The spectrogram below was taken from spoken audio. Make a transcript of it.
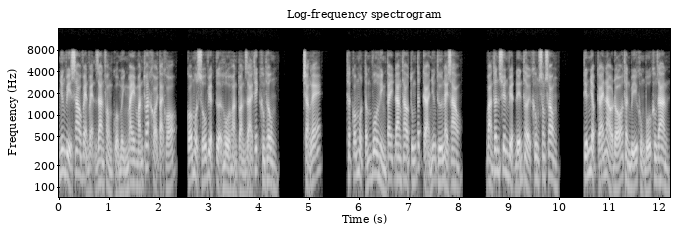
nhưng vì sao vẹn vẹn gian phòng của mình may mắn thoát khỏi tại khó, có một số việc tựa hồ hoàn toàn giải thích không thông. Chẳng lẽ, thật có một tấm vô hình tay đang thao túng tất cả những thứ này sao? Bản thân xuyên việt đến thời không song song, tiến nhập cái nào đó thần bí khủng bố không gian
